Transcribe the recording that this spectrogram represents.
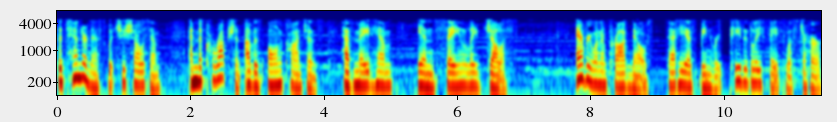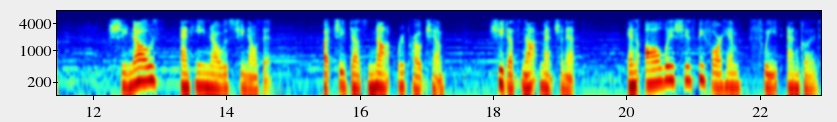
The tenderness which she shows him, and the corruption of his own conscience, have made him insanely jealous. Everyone in Prague knows that he has been repeatedly faithless to her. She knows, and he knows she knows it. But she does not reproach him. She does not mention it. And always she is before him sweet and good.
